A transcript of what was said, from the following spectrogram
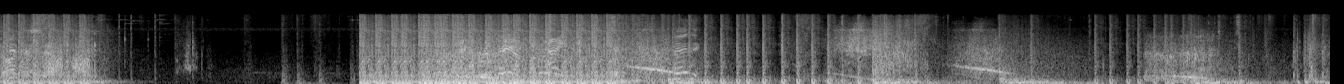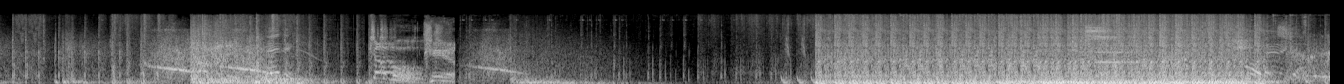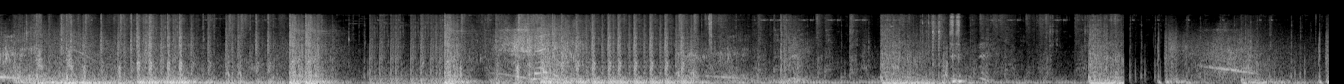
Danke, sir. They have repaired the tank. Medic. Medic. Double kill. Medic.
